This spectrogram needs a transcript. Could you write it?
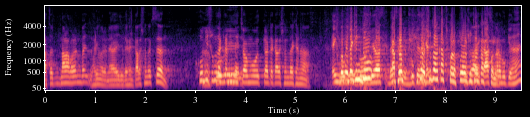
আচ্ছা নাড়া মারেন ভাই ঝাড়ি মারেন। এই যে দেখেন কালেকশন দেখছেন? খুবই সুন্দর একটা ডিজাইন চমৎকার একটা কালেকশন দেখেন হ্যাঁ। একদম এটা কিন্তু আপনি বুকে। সুতার কাজ করা পুরো সুতার কাজ করা বুকে হ্যাঁ?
